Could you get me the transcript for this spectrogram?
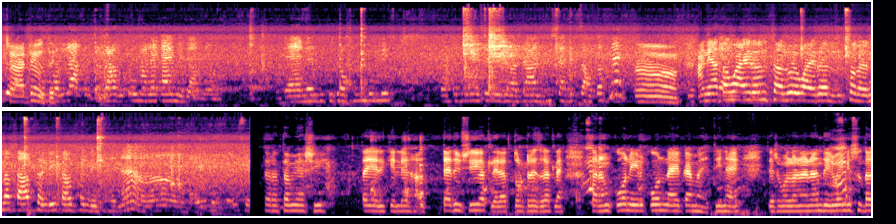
चहा ठेवते. हा. आणि आता व्हायरल चालू आहे व्हायरल सगळ्यांना ताप थंडी ताप थंडी. तर आता मी अशी तयारी केली हा त्या दिवशी घातलेला तो ड्रेस घातलाय. कारण कोण येईल कोण नाही काय माहिती नाही. त्याच्यामुळे नंदिनी वहिनीसुद्धा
